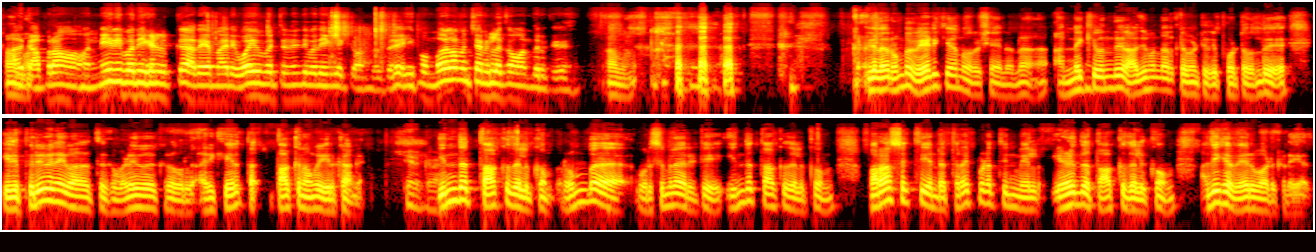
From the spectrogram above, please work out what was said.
அதுக்கப்புறம் நீதிபதிகளுக்கு அதே மாதிரி ஓய்வு பெற்ற நீதிபதிகளுக்கு வந்தது. இப்ப முதலமைச்சர்களுக்கும் வந்திருக்கு. ஆமா. இதுல ரொம்ப வேடிக்கையான ஒரு விஷயம் என்னன்னா அன்னைக்கு வந்து ராஜமன்னார் கமிட்டி ரிப்போர்ட்டை வந்து இது பிரிவினைவாதத்துக்கு வழிவகுக்கிற ஒரு அறிக்கையை தா- தாக்குனவங்க இருக்காங்க. இந்த தாக்குதலுக்கும் ரொம்ப ஒரு சிமிலாரிட்டி இந்த தாக்குதலுக்கும் பராசக்தி என்ற திரைப்படத்தின் மேல் எழுந்த தாக்குதலுக்கும் அதிக வேறுபாடு கிடையாது.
